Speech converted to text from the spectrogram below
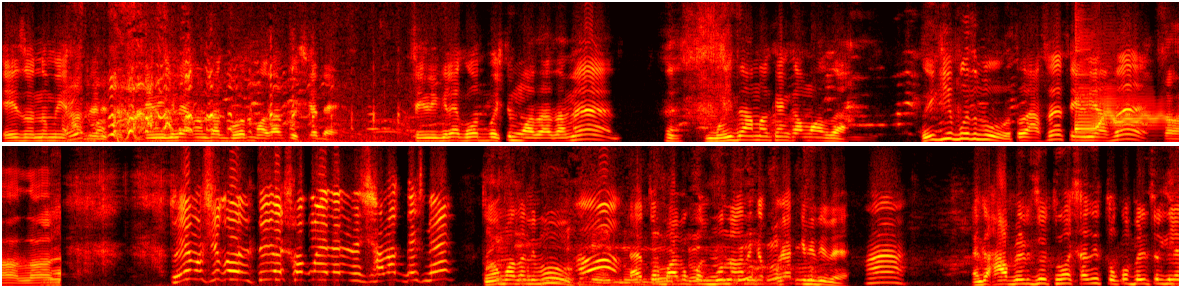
এই জন্য আমি হাফ লেডিস এখন তার গ্রোথ মজা বসে দেয় শ্রেণি গিলা গ্রোথ বসতে মজা জানেন মুই জানো কেঙ্কা মজা। তুই কি বুঝব? তোর আছে শ্রেণি আছে? তুই মুশকিল তুই শোক মাইলে শামাক দেশ নে? তুই মজা নিবু? তোর বাবা কোন মন না নাকি পোশাক কিনে দিবে। হ্যাঁ এঙ্কা হাফ লেডিস তোমার সাথে তোকে বেড়ি চল গেলে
